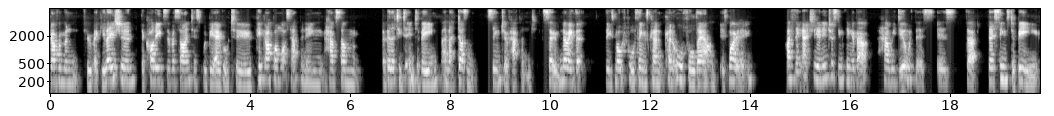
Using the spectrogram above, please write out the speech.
government through regulation, the colleagues of a scientist would be able to pick up on what's happening, have some ability to intervene, and that doesn't seem to have happened. So knowing that these multiple things can can all fall down is worrying. I think actually an interesting thing about how we deal with this is that there seems to be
